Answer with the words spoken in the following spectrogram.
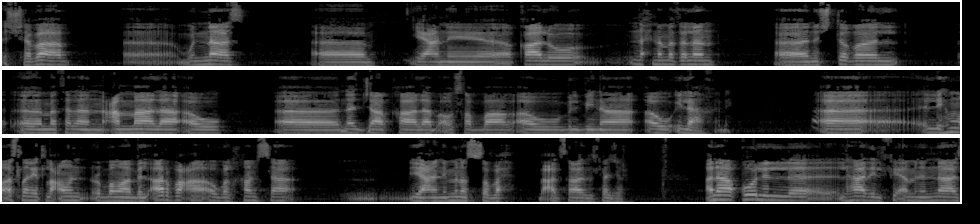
الشباب والناس يعني قالوا نحن مثلا نشتغل مثلا عمالة أو نجار قالب أو صباغ أو بالبناء أو إلى آخره. اللي هم أصلا يطلعون ربما بالأربعة أو بالخمسة يعني من الصبح بعد صلاة الفجر. أنا أقول لهذه الفئة من الناس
